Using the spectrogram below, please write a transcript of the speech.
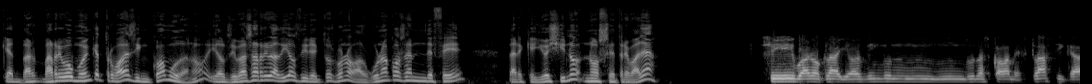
que et va, va arribar un moment que et trobaves incòmode, no? I els hi vas arribar a dir als directors, bueno, alguna cosa hem de fer perquè jo així no, no sé treballar. Sí, bueno, clar, jo vinc d'una un, escola més clàssica,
